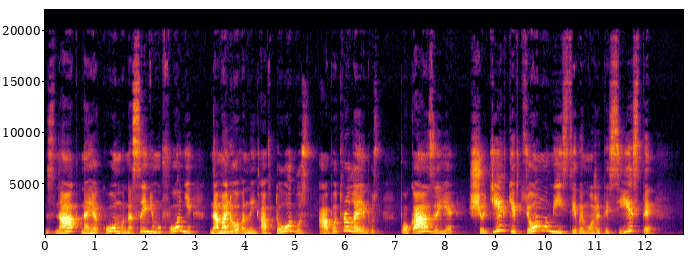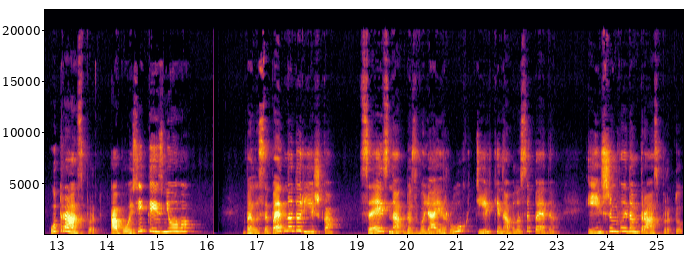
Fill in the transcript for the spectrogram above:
Знак, на якому на синьому фоні намальований автобус або тролейбус, показує, що тільки в цьому місці ви можете сісти у транспорт або зійти з нього. Велосипедна доріжка. Цей знак дозволяє рух тільки на велосипедах. Іншим видам транспорту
